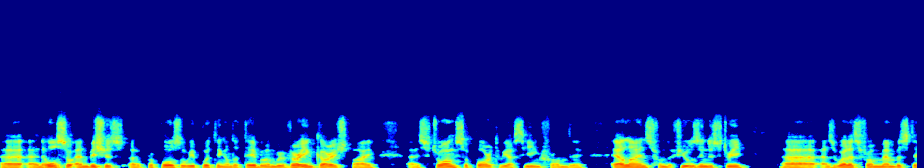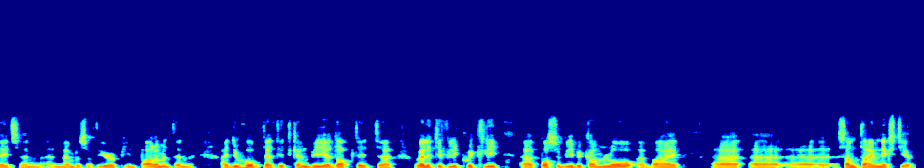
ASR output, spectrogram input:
and also ambitious proposal we're putting on the table. And we're very encouraged by strong support we are seeing from the airlines, from the fuels industry, uh, as well as from member states and, members of the European Parliament. And I do hope that it can be adopted uh, relatively quickly, uh, possibly become law uh, by uh, uh, sometime next year.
